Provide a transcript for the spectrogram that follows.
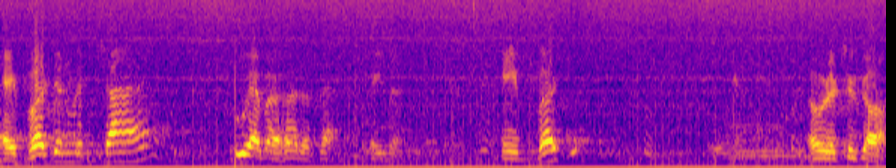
A virgin with child? Who ever heard of that? Amen. A virgin? Glory to God.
